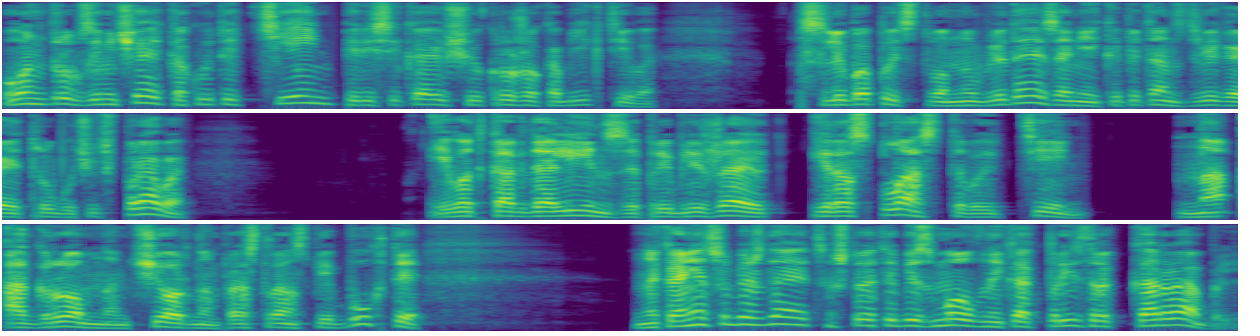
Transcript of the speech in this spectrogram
он вдруг замечает какую-то тень, пересекающую кружок объектива. С любопытством наблюдая за ней, капитан сдвигает трубу чуть вправо, и вот когда линзы приближают и распластывают тень на огромном черном пространстве бухты, наконец убеждается, что это безмолвный, как призрак, корабль,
